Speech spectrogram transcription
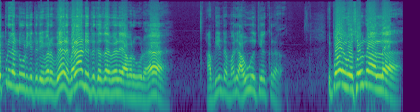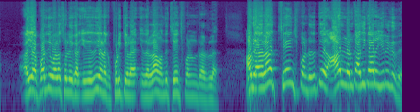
எப்படி கண்டுபிடிக்க தெரியும்? வேறு வேலை விளையாண்டுட்டு இருக்கிறது தான் வேலையை அவர் கூட? அப்படின்ற மாதிரி அவங்க கேட்குறாங்க. இப்போ இவங்க சொல்கிறாள்ல ஐயா பருத்தி வள சொல்லியிருக்காரு. இது இது எனக்கு பிடிக்கல. இதெல்லாம் வந்து சேஞ்ச் பண்ணுன்றாருல அப்படி அதெல்லாம் சேஞ்ச் பண்ணுறதுக்கு ஆளுநருக்கு அதிகாரம் இருக்குது.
